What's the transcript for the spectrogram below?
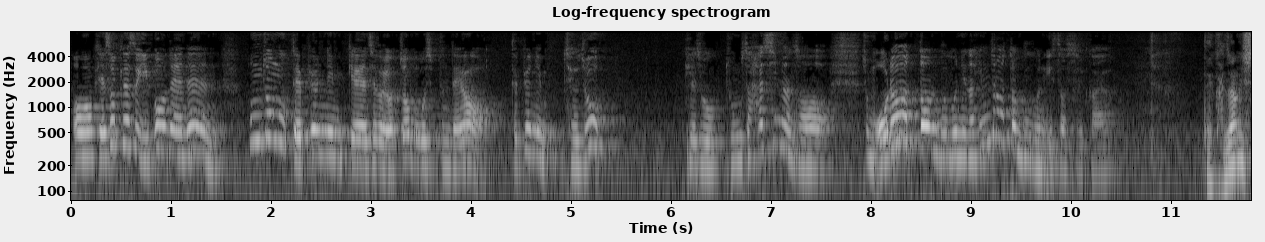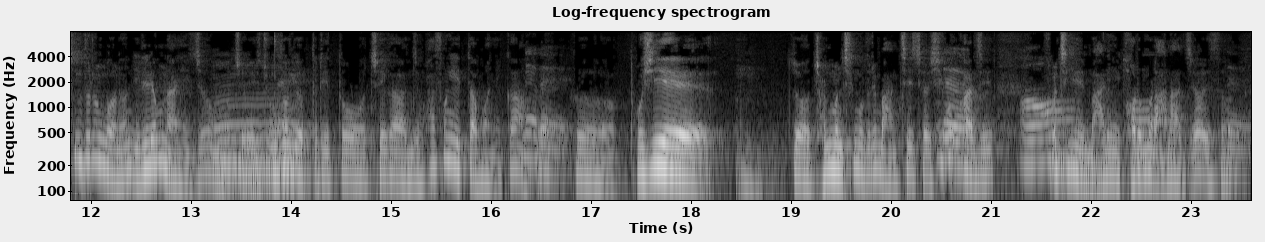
어, 계속해서 이번에는 홍종국 대표님께 제가 여쭤보고 싶은데요. 대표님, 제조업 계속 종사하시면서 좀 어려웠던 부분이나 힘들었던 부분 있었을까요? 네, 가장 힘든 거는 인력 난이죠. 뭐 음, 저희 중소기업들이 또 제가 이제 화성에 있다 보니까 네, 네. 그 도시에 저 젊은 친구들이 많지 저 시골까지 아, 솔직히 많이 그렇죠. 걸음을 안 하죠. 그래서 네.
